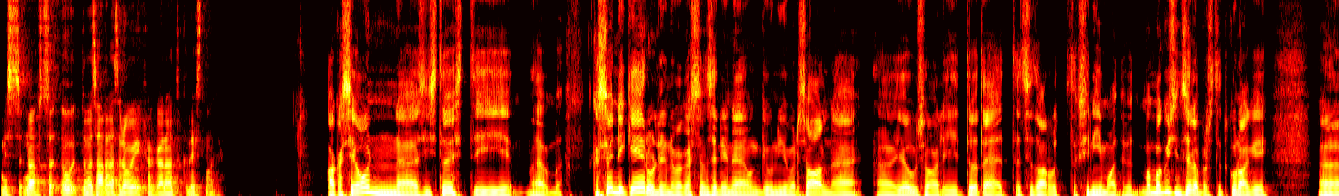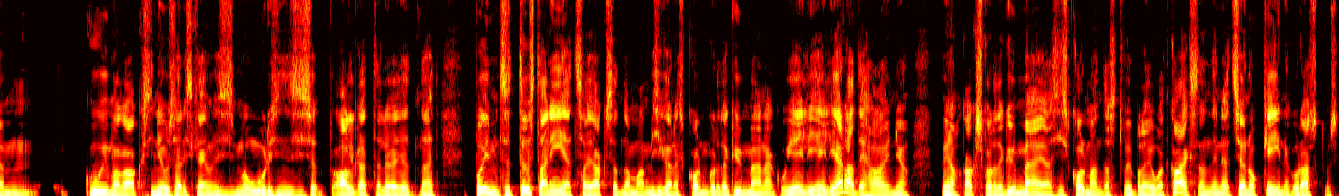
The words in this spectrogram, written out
mis noh, ütleme sarnase loogikaga natuke teistmoodi aga see on äh, siis tõesti, äh, kas see on nii keeruline või kas see on selline, ongi universaalne äh, jõusaali tõde, et, et seda arvutatakse niimoodi, ma, ma küsin sellepärast, et kunagi ähm, kui ma ka hakkasin jõusaalis käima, siis ma uurisin, siis algajatele öeldi, et noh, et põhimõtteliselt tõsta nii, et sa jaksad oma mis iganes kolm korda kümme nagu eeli-eeli ära teha, on ju. või noh, kaks korda kümme ja siis kolmandast võib-olla jõuad kaheksandani, et see on okei okay, nagu raskus.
